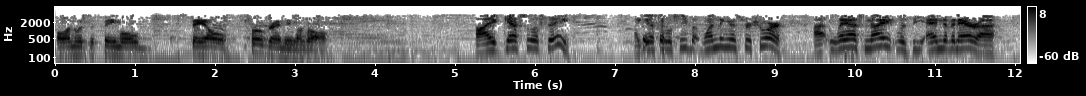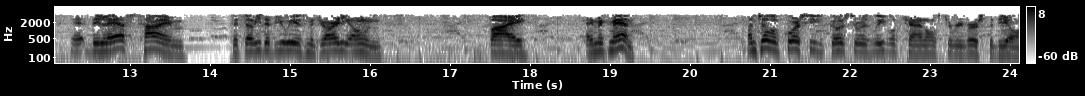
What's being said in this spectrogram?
on with the same old stale programming on Raw. I guess we'll see. I guess we'll see. But one thing is for sure: uh, last night was the end of an era. Uh, the last time that WWE is majority owned by a McMahon. Until, of course, he goes through his legal channels to reverse the deal.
